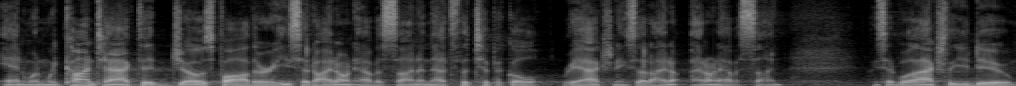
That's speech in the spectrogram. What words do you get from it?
And when we contacted Joe's father, he said, I don't have a son. And that's the typical reaction. He said, I don't, I don't have a son. We said, Well, actually, you do.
